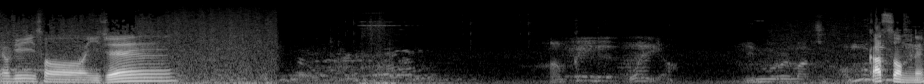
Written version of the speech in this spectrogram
여기서 이제 가스 없네.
